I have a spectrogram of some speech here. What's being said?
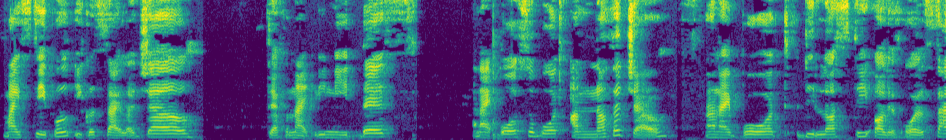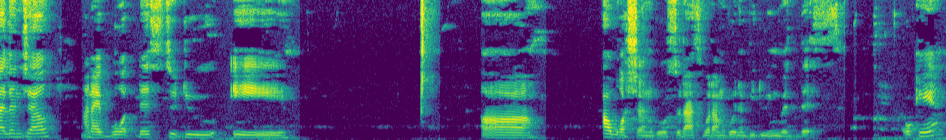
my staple Eco Styler gel. Definitely need this. And I also bought another gel. And I bought the Lusty Olive Oil Styling Gel. And I bought this to do a uh, a wash and go. So that's what I'm going to be doing with this. Okay.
